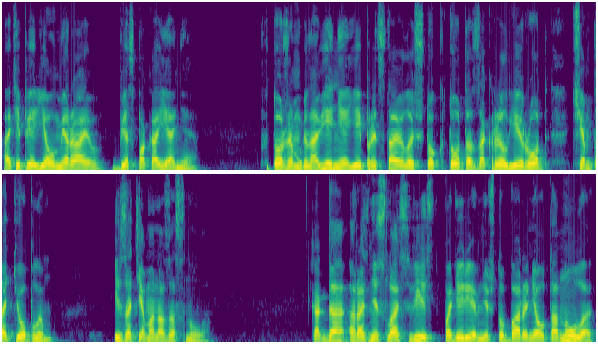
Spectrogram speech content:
а теперь я умираю без покаяния». В то же мгновение ей представилось, что кто-то закрыл ей рот чем-то теплым – и затем она заснула. Когда разнеслась весть по деревне, что барыня утонула,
